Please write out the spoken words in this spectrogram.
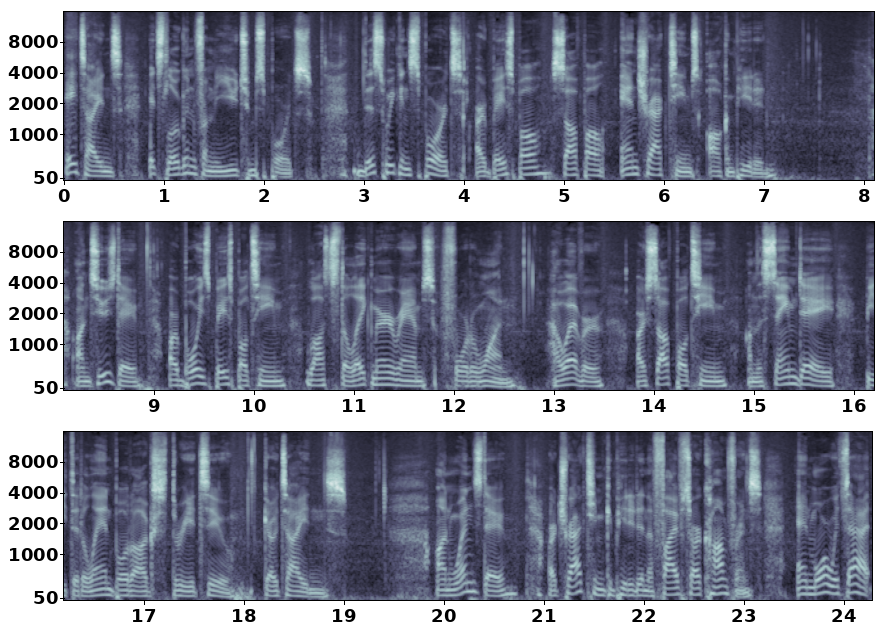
Hey Titans, it's Logan from the Utube Sports. This week in sports, our baseball, softball, and track teams all competed. On Tuesday, our boys baseball team lost to the Lake Mary Rams 4 to 1. However, our softball team on the same day beat the DeLand Bulldogs 3 to 2. Go Titans. On Wednesday, our track team competed in the five star conference, and more with that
